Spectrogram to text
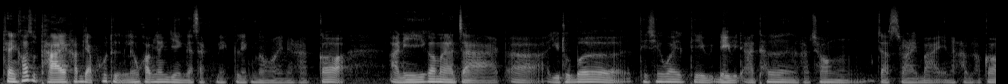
เทรนด์ข้อสุดท้ายครับอยากพูดถึงเรื่องความยั่งยืนกันสักเล็กน้อยนะครับ ก็อันนี้ก็มาจากยูทูบเบอร์ที่ชื่อว่าเดวิดอาร์เธอร์นะครับช่อง Just Ride Bikes นะครับแล้วก็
